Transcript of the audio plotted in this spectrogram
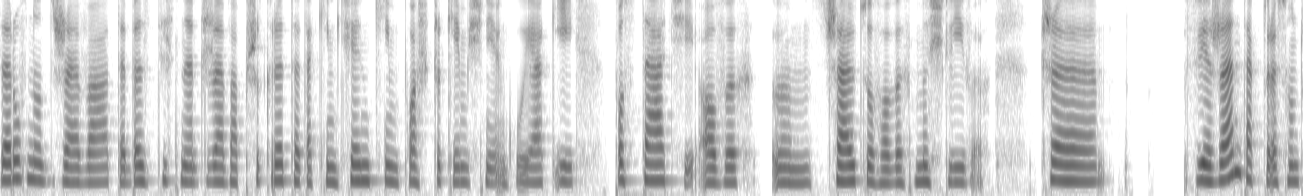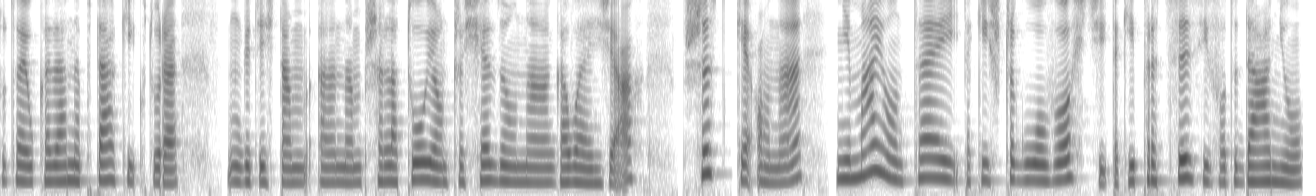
zarówno drzewa, te bezdisne drzewa przykryte takim cienkim płaszczykiem śniegu, jak i postaci owych strzelców, owych myśliwych, czy zwierzęta, które są tutaj ukazane, ptaki, które gdzieś tam e, nam przelatują, czy siedzą na gałęziach, wszystkie one nie mają tej takiej szczegółowości, takiej precyzji w oddaniu,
